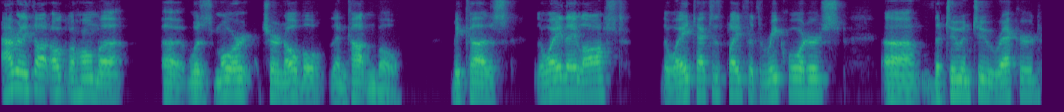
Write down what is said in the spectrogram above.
I really thought Oklahoma uh, was more Chernobyl than Cotton Bowl because the way they lost, the way Texas played for three quarters, uh, the two and two record,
